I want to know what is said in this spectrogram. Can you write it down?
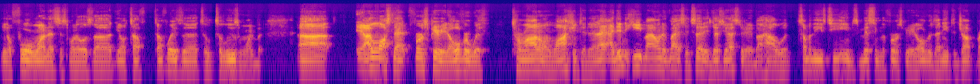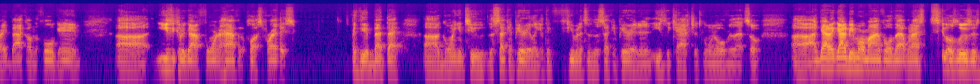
you know four one. That's just one of those uh, you know tough tough ways to to, to lose one. But uh, yeah, I lost that first period over with Toronto and Washington. And I, I, didn't heed my own advice. I said it just yesterday about how with some of these teams missing the first period overs, I need to jump right back on the full game. Uh, easy could have got a four and a half at a plus price if you had bet that uh, going into the second period, like I think a few minutes into the second period, and it easily cashed it's going over that. So uh, I got I got to be more mindful of that when I see those losers.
